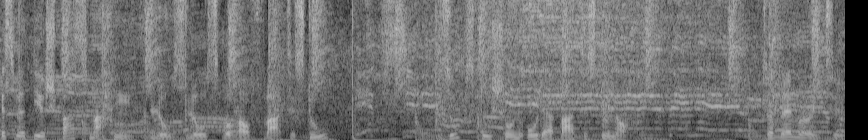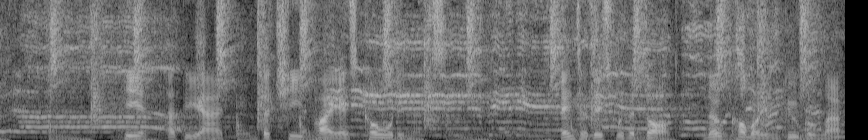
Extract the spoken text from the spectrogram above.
Es wird dir Spaß machen, los los, worauf wartest du? Suchst du schon oder wartest du noch? To memory 2. Here, at the ad, the GPS coordinates. Enter this with a dot, no comma in Google Map,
